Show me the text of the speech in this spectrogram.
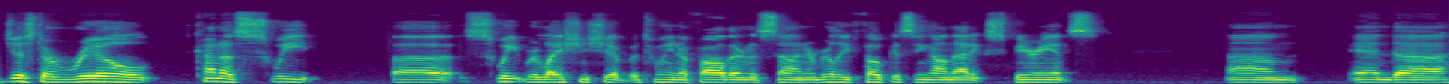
just a real kind of sweet uh, sweet relationship between a father and a son and really focusing on that experience um, and uh,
